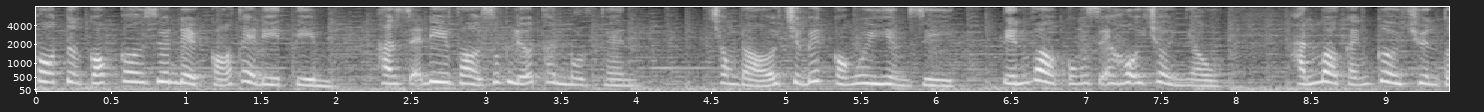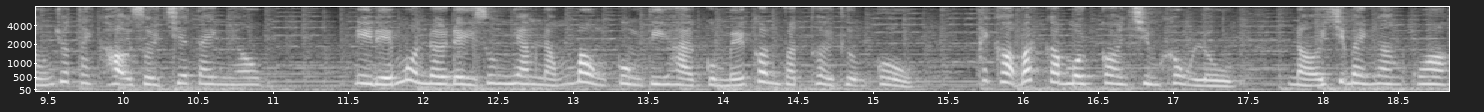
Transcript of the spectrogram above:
Cậu tự có cơ duyên để có thể đi tìm, hắn sẽ đi vào giúp Liễu Thần một phen. Trong đó chưa biết có nguy hiểm gì, tiến vào cũng sẽ hỗ trợ nhau. Hắn mở cánh cửa truyền tống cho Thạch Hậu rồi chia tay nhau. Đi đến một nơi đầy dung nham nóng bỏng cùng thi hài của mấy con vật thời thượng cổ. Thạch họ bắt gặp một con chim khổng lồ, nói chỉ bay ngang qua,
